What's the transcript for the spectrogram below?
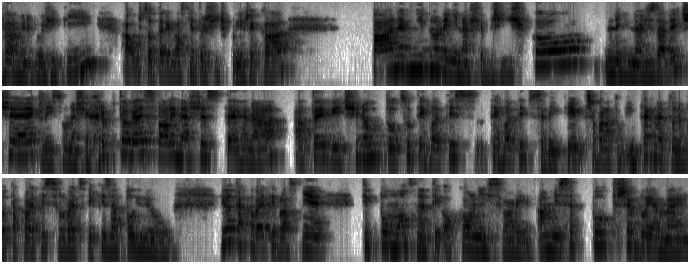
velmi důležitý, a už to tady vlastně trošičku i řekla, Pánevní dno není naše bříško, není náš zadeček, nejsou naše chrbtové svaly, naše stehna a to je většinou to, co tyhle, ty, tyhle ty cviky třeba na tom internetu nebo takové ty silové cviky zapojují. Jo, takové ty vlastně ty pomocné, ty okolní svaly a my se potřebujeme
